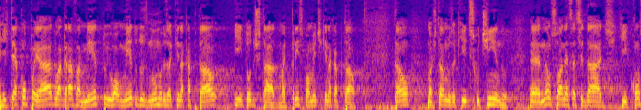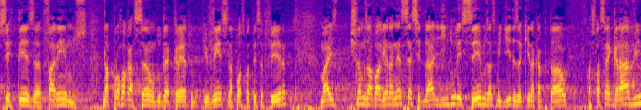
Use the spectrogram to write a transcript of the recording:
A gente tem acompanhado o agravamento e o aumento dos números aqui na capital e em todo o estado, mas principalmente aqui na capital. Então, nós estamos aqui discutindo é, não só a necessidade, que com certeza faremos, da prorrogação do decreto que vence na próxima terça-feira, mas estamos avaliando a necessidade de endurecermos as medidas aqui na capital. A situação é grave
